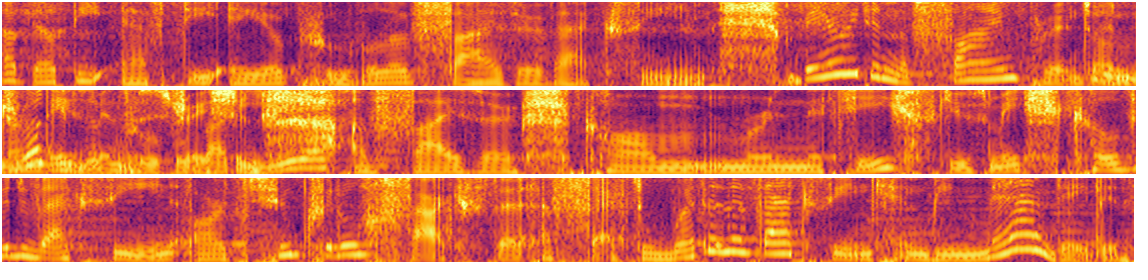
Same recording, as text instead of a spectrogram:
about the FDA approval of Pfizer vaccine. Buried in the fine print on Drug Administration of Pfizer Comirnaty, excuse me, COVID vaccine are two critical facts that affect whether the vaccine can be mandated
